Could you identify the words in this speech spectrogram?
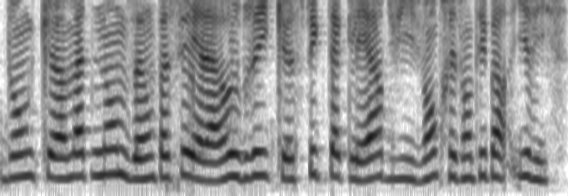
Donc euh, maintenant, nous allons passer à la rubrique art du vivant présentée par Iris.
